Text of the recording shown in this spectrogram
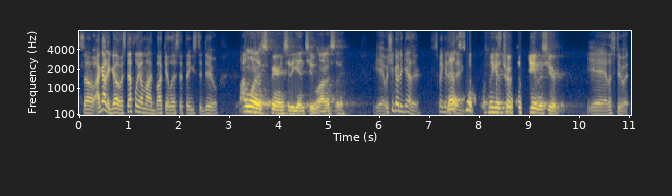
So I got to go. It's definitely on my bucket list of things to do. I want to experience it again too, honestly. Yeah, we should go together. Let's make it a thing. Let's make it let's a trip to the game this year. Yeah, let's do it.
